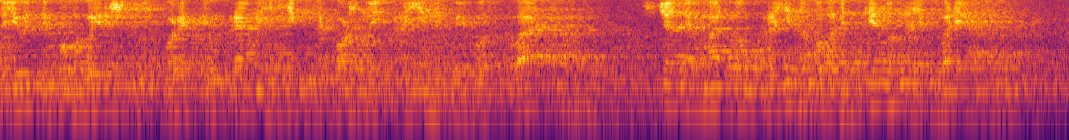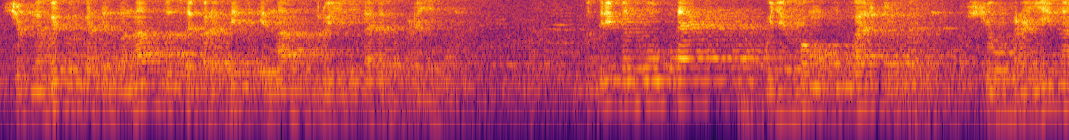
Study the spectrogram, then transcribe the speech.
Союзі було вирішено створити окремий гімн для кожної країни у його складі, ще не вмерла Україна була відкинута як варіант, щоб не викликати занадто сепаратистські настрої серед українців. Потрібен був текст, у якому стверджувалося, що Україна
